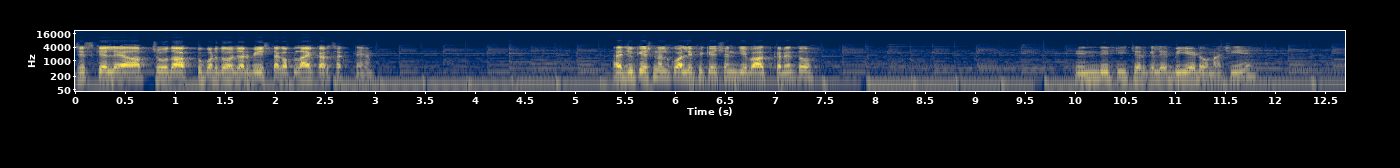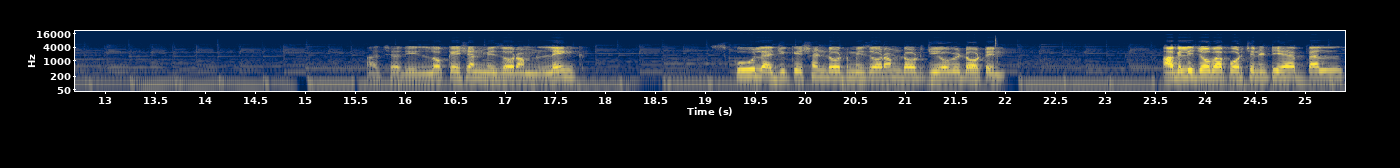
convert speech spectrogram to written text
जिसके लिए आप 14 अक्टूबर 2020 तक अप्लाई कर सकते हैं। एजुकेशनल क्वालिफिकेशन की बात करें तो हिंदी टीचर के लिए बीएड होना चाहिए। अच्छा जी location Mizoram link school education dot Mizoram dot G O V dot in अगली जॉब अपॉर्चुनिटी है बेल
